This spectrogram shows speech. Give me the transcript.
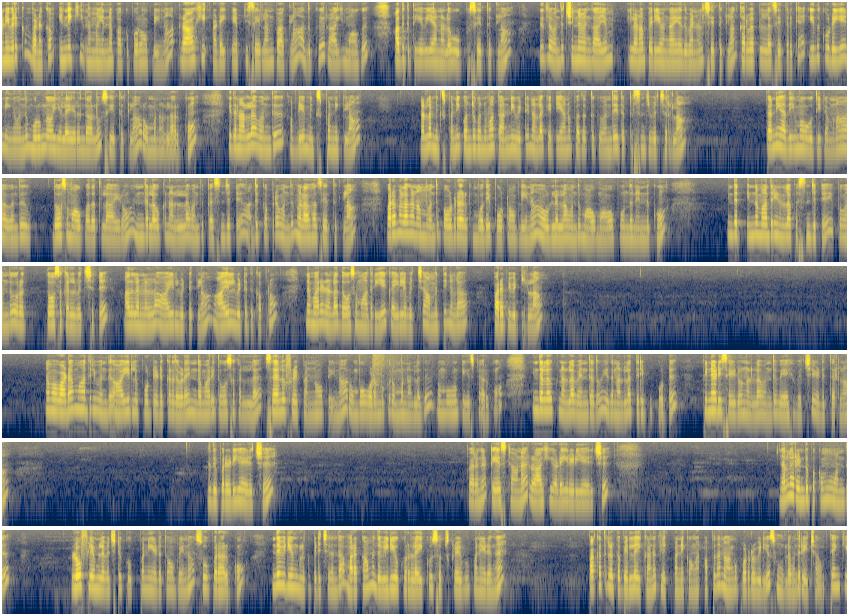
அனைவருக்கும் வணக்கம். இன்றைக்கி நம்ம என்ன பார்க்க போகிறோம் அப்படின்னா ராகி அடை எப்படி செய்யலான்னு பார்க்கலாம். அதுக்கு ராகி மாவு அதுக்கு தேவையான அளவு உப்பு சேர்த்துக்கலாம். இதில் வந்து சின்ன வெங்காயம் இல்லைனா பெரிய வெங்காயம் எது வேணாலும் சேர்த்துக்கலாம். கருவேப்பிலை சேர்த்துருக்கேன். இது கூடயே நீங்கள் வந்து முருங்கை இலை இருந்தாலும் சேர்த்துக்கலாம். ரொம்ப நல்லாயிருக்கும் இதை நல்லா வந்து அப்படியே மிக்ஸ் பண்ணிக்கலாம். நல்லா மிக்ஸ் பண்ணி கொஞ்சம் கொஞ்சமாக தண்ணி விட்டு நல்லா கெட்டியான பதத்துக்கு வந்து இதை பிசைஞ்சு வச்சிடலாம். தண்ணி அதிகமாக ஊற்றிட்டோம்னா வந்து தோசை மாவு பதத்தில் ஆயிரும். இந்த அளவுக்கு நல்லா வந்து பிசைஞ்சிட்டு அதுக்கப்புறம் வந்து மிளகாய் சேர்த்துக்கலாம். வரமிளகாய் நம்ம வந்து பவுடராக இருக்கும்போதே போட்டோம் அப்படின்னா உள்ளெல்லாம் வந்து மாவு மாவாக பூந்து நின்றுக்கும் இந்த இந்த மாதிரி நல்லா பிசைஞ்சிட்டு இப்போ வந்து ஒரு தோசைக்கல் வச்சுட்டு அதில் நல்லா ஆயில் விட்டுக்கலாம். ஆயில் விட்டதுக்கப்புறம் இந்த மாதிரி நல்லா தோசை மாதிரியே கையில் வச்சு அமுத்தி நல்லா பரப்பி விட்டுடலாம் நம்ம வடை மாதிரி வந்து ஆயிலில் போட்டு எடுக்கிறத விட இந்த மாதிரி தோசைக்கல்லில் சேலோ ஃப்ரை பண்ணோம் அப்படின்னா ரொம்ப உடம்புக்கு ரொம்ப நல்லது ரொம்பவும் டேஸ்ட்டாக இருக்கும். இந்த அளவுக்கு நல்லா வெந்ததும் இதை நல்லா திருப்பி போட்டு பின்னாடி சைடும் நல்லா வந்து வேக வச்சு எடுத்துடலாம். இது இப்போ ரெடி ஆயிடுச்சு. பாருங்கள் டேஸ்டான ராகி அடை ரெடி ஆயிடுச்சு நல்லா ரெண்டு பக்கமும் வந்து லோ ஃப்ளேமில் வச்சுட்டு குக் பண்ணி எடுத்தோம் அப்படின்னா சூப்பராக இருக்கும். இந்த வீடியோ உங்களுக்கு பிடிச்சிருந்தா மறக்காமல் இந்த வீடியோக்கு ஒரு லைக்கும் சப்ஸ்கிரைபும் பண்ணிவிடுங்க பக்கத்தில் இருக்க பெல் ஐக்கானை கிளிக் பண்ணிக்கோங்க. அப்போ தான் நாங்கள் போடுற வீடியோஸ் உங்களை வந்து ரீச் ஆகும். தேங்க்யூ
